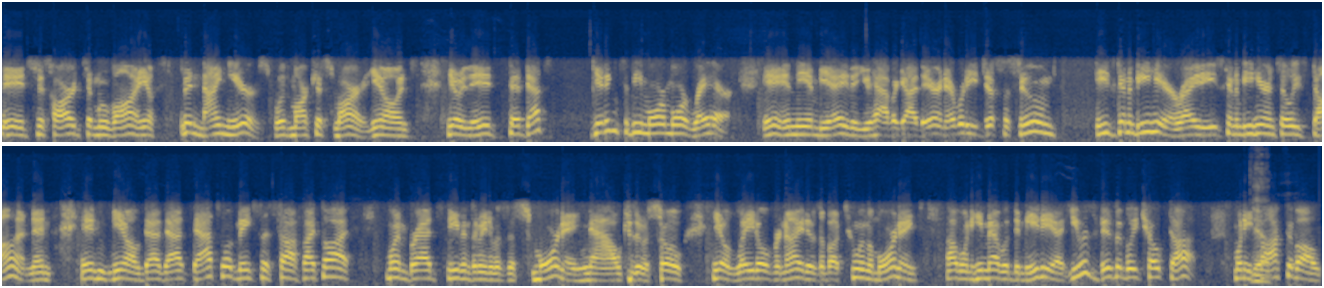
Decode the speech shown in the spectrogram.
it's just hard to move on. You know, it's been nine years with Marcus Smart. You know, and you know it, that, that's getting to be more and more rare in, in the NBA that you have a guy there, and everybody just assumed he's going to be here, right? He's going to be here until he's done, and and you know that that that's what makes this tough. I thought when Brad Stevens, I mean, it was this morning now because it was so, you know, late overnight. It was about two in the morning uh, when he met with the media. He was visibly choked up when he yeah. talked about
